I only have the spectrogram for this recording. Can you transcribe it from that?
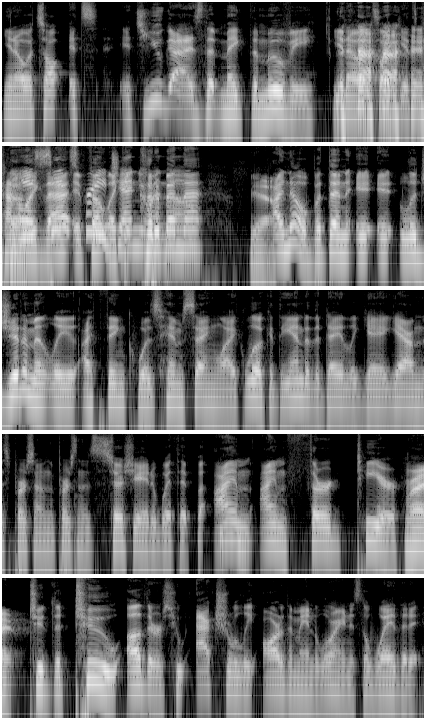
you know it's all it's it's you guys that make the movie you know it's like it's kind of He like that it felt like it could have been though. that yeah, I know, but then it, it legitimately, I think, was him saying like, "Look, at the end of the day, like, yeah, yeah, I'm this person, I'm the person that's associated with it, but I'm I'm third tier right. to the two others who actually are the Mandalorian." It's the way that it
